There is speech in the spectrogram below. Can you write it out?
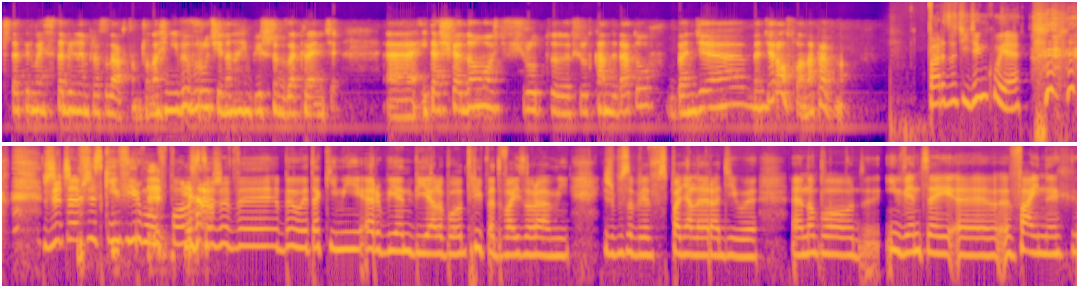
czy ta firma jest stabilnym pracodawcą, czy ona się nie wywróci na najbliższym zakręcie. E, I ta świadomość wśród, wśród kandydatów będzie, będzie rosła na pewno. Bardzo Ci dziękuję. Życzę wszystkim firmom w Polsce, żeby były takimi Airbnb albo TripAdvisorami i żeby sobie wspaniale radziły. E, no bo im więcej e, fajnych, e,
